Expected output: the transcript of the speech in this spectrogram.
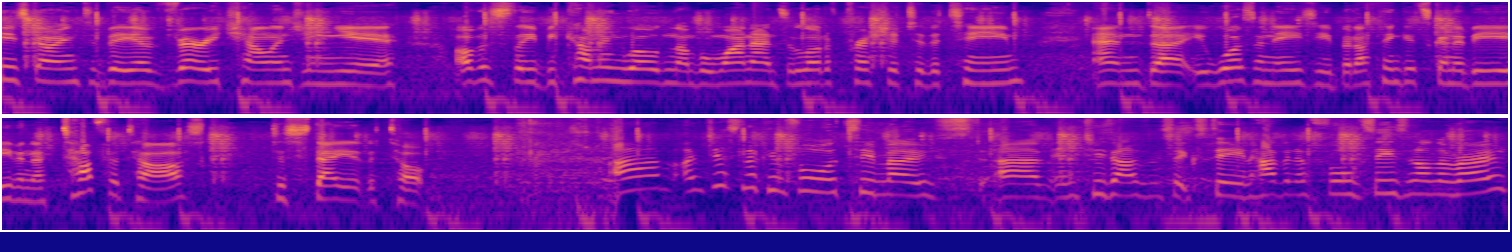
is going to be a very challenging year. Obviously becoming world number one adds a lot of pressure to the team and uh, it wasn't easy but I think it's going to be even a tougher task to stay at the top. Um, I'm just looking forward to most um, in 2016 having a full season on the road.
